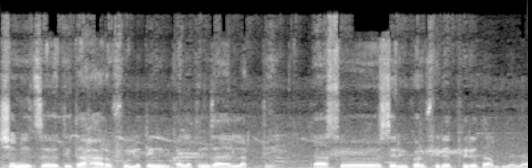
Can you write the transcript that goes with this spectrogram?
शनीचं तिथं हार फुलं ते विकायला पण जायला लागते. तर असं सर्वीकर फिरत फिरत आपल्याला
